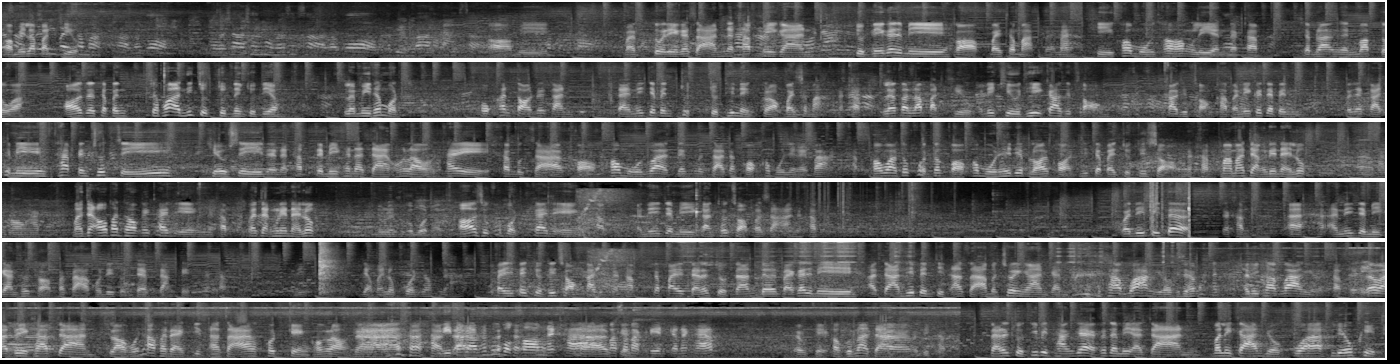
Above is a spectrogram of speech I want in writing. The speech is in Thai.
อ๋อมีรับบัตรคิวใบสมัครค่ะ แล้วก็บัตรประชาชนของนักศึกษา แล้วก็ทะเบียนบ้านของนักศึกษาอ๋อมี ความถูกต้อง มาตัวจเอกสารนะครับ ใช่ค่ะ มีการจุดนี้ก็จะมีกรอกใบสมัครนะไหมขี่ข้อมูลเข้าห้องเรียนนะครับชำระเงินมอบตัว อ๋อจะจะเป็นเฉพาะอันนี้จุดจุดหนึ่งจุดเดียว เรามีทั้งหมด 6 ขั้นตอนด้วยกัน แต่อันนี้จะเป็นจุดจุดที่1กรอกใบสมัครนะครับ แล้วก็รับบัตรคิว อันนี้คิวที่ 92 92ครับ อันนี้ก็จะเป็น บรรยากาศจะมีถ้าเป็นชุดสีเชลซีเนี่ยนะครับจะมีคณาจารย์ของเราให้คำปรึกษากรอกข้อมูลว่านักศึกษาต้องกรอกข้อมูลยังไงบ้างนะครับเพราะว่าทุกคนต้องกรอกข้อมูลให้เรียบร้อยก่อนที่จะไปจุดที่สองนะครับมามาจากโรงเรียนไหนลูกอ่าพันทองครับมาจากเอาพันทองใกล้ๆนี่เองนะครับมาจากโรงเรียนไหนลูกโรงเรียนสุขบดครับอ๋อสุขบดใกล้นี่เองครับ อันนี้จะมีการทดสอบภาษานะครับสวัสดีปีเตอร์ นะครับอ่าอันนี้จะมีการทดสอบภาษาคนที่สนใจภาษาอังกฤษนะครับอันนี้อย่าไปรบกวนเขานะฮะไปเป็นจุดที่ 2 กันนะครับจะไปแต่ละจุดนั้นเดินไปก็จะมีอาจารย์ที่เป็นจิตอาสามาช่วยงานกันคาบว่างอยู่ใช่ไหมอันนี้คาบว่างอยู่ครับสวัสดีครับอาจารย์รองหัวหน้าแผนกจิตอาสาคนเก่งของเรานะฮะยินดีต้อนรับท่านผู้ปกครองนะครับอ่าโอเคมาสมัครเรียนกันนะครับโอเคขอบคุณมากอาจารย์สวัสดีครับ แต่ละจุดที่เป็นทางแยกก็จะมีอาจารย์ บริการอยู่กลัวเลี้ยวผิด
